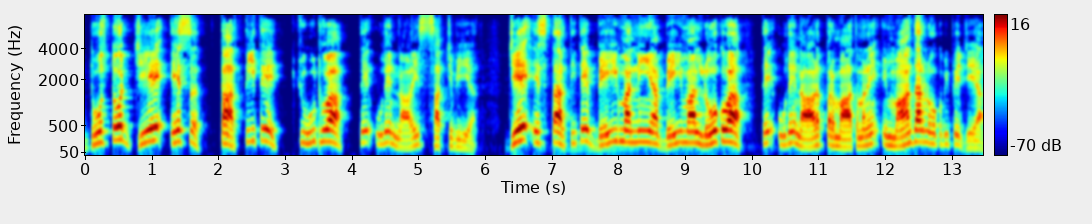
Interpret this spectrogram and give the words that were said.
ਦੋਸਤੋ, ਜੇ ਇਸ ਧਰਤੀ ਤੇ ਝੂਠ ਵਾ, ਤੇ ਉਹਦੇ ਨਾਲ ਹੀ ਸੱਚ ਵੀ ਆ। ਜੇ ਇਸ ਧਰਤੀ ਤੇ ਬੇਈਮਾਨੀ ਆ, ਬੇਈਮਾਨ ਲੋਕ ਵਾ, ਤੇ ਉਹਦੇ ਨਾਲ ਪਰਮਾਤਮਾ ਨੇ ਇਮਾਨਦਾਰ ਲੋਕ ਵੀ ਭੇਜੇ ਆ।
